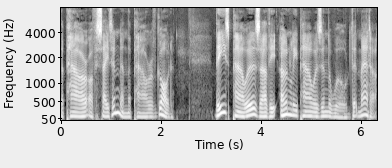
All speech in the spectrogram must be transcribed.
the power of Satan and the power of God. These powers are the only powers in the world that matter,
